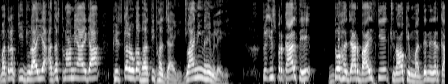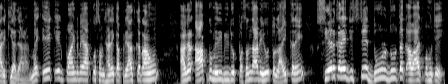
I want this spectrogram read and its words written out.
मतलब कि जुलाई या अगस्त माह में आएगा, फ़िज़िकल होगा, भर्ती फंस जाएगी, ज्वाइनिंग नहीं मिलेगी। तो इस प्रकार से 2022 के चुनाव के मद्देनजर कार्य किया जा रहा है। मैं एक एक पॉइंट में आपको समझाने का प्रयास कर रहा हूँ। अगर आपको मेरी वीडियो पसंद आ रही हो तो लाइक करें, शेयर करें, जिससे दूर दूर तक आवाज़ पहुँचे।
